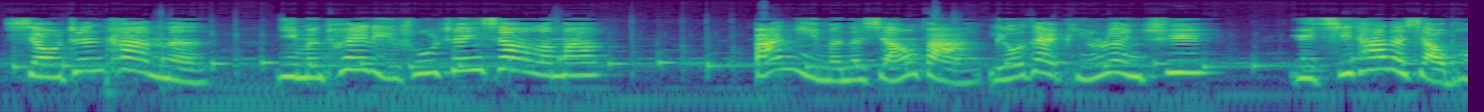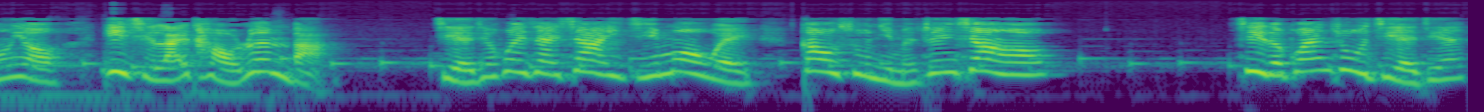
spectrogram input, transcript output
小侦探们，你们推理出真相了吗？把你们的想法留在评论区，与其他的小朋友一起来讨论吧。姐姐会在下一集末尾告诉你们真相哦。记得关注姐姐，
